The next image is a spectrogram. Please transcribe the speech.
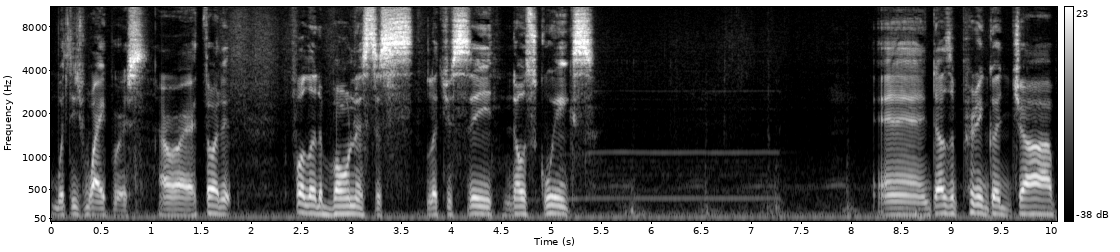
with these wipers. All right, I thought it for a little bonus to let you see no squeaks. And does a pretty good job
